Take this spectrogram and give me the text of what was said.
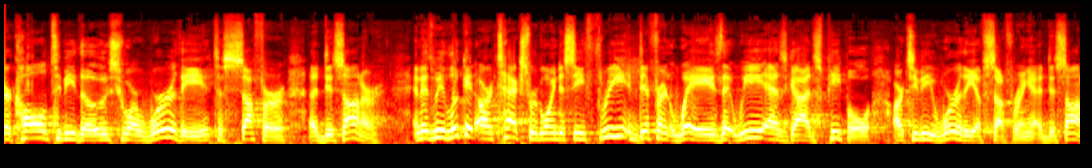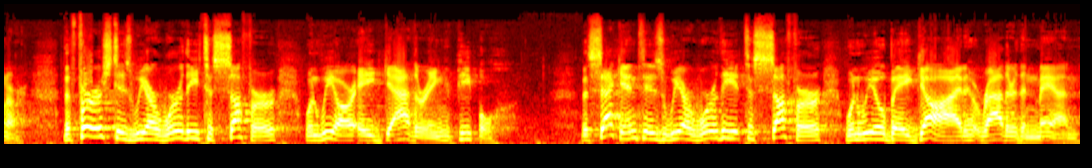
are called to be those who are worthy to suffer a dishonor. And as we look at our text, we're going to see three different ways that we, as God's people, are to be worthy of suffering a dishonor. The first is we are worthy to suffer when we are a gathering people. The second is we are worthy to suffer when we obey God rather than man.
